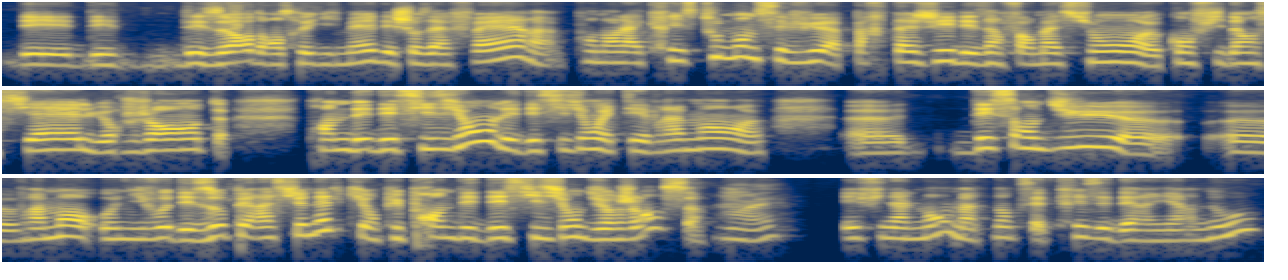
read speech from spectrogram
des, des, des, ordres, entre guillemets, des choses à faire. Pendant la crise, tout le monde s'est vu à partager des informations euh, confidentielles, urgentes, prendre des décisions. Les décisions étaient vraiment euh, euh descendues euh, vraiment au niveau des opérationnels qui ont pu prendre des décisions d'urgence. Ouais. Et finalement, maintenant que cette crise est derrière nous,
